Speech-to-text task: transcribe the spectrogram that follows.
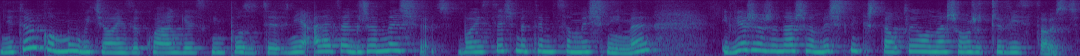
nie tylko mówić o języku angielskim pozytywnie, ale także myśleć, bo jesteśmy tym, co myślimy i wierzę, że nasze myśli kształtują naszą rzeczywistość.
